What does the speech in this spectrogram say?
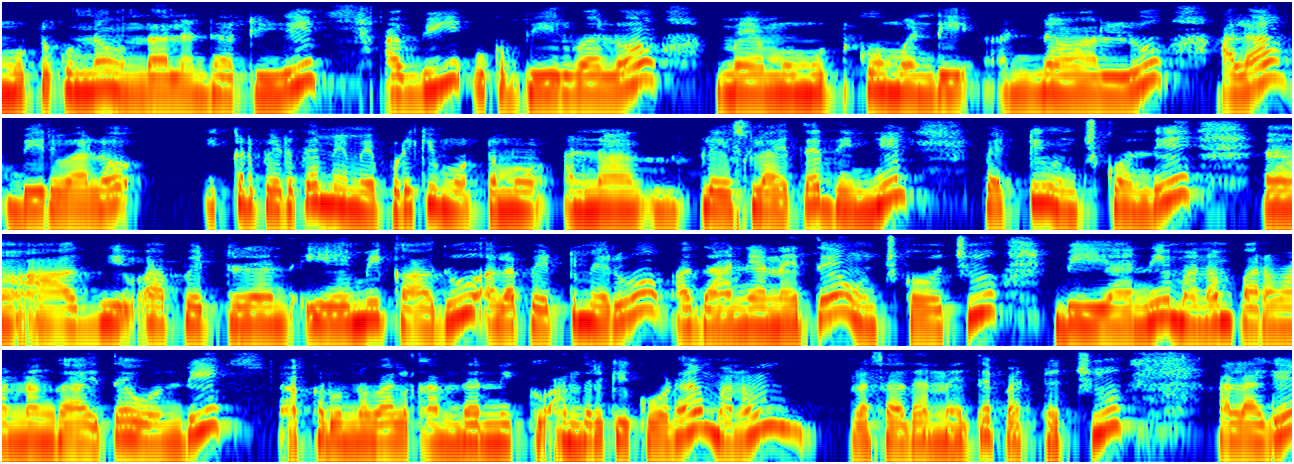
ముట్టకుండా ఉండాలండి వాటిని అవి ఒక బీరువాలో మేము ముట్టుకోమండి అన్న వాళ్ళు అలా బీరువాలో ఇక్కడ పెడితే మేము ఎప్పటికీ ముట్టము అన్న ప్లేస్లో అయితే దీన్ని పెట్టి ఉంచుకోండి. అది ఆ పెట్టిన ఏమీ కాదు. అలా పెట్టి మీరు ఆ ధాన్యాన్ని అయితే ఉంచుకోవచ్చు. బియ్యాన్ని మనం పరమాన్నంగా అయితే వండి అక్కడ ఉన్న వాళ్ళకి అందరినీ అందరికీ కూడా మనం ప్రసాదాన్ని అయితే పెట్టచ్చు. అలాగే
